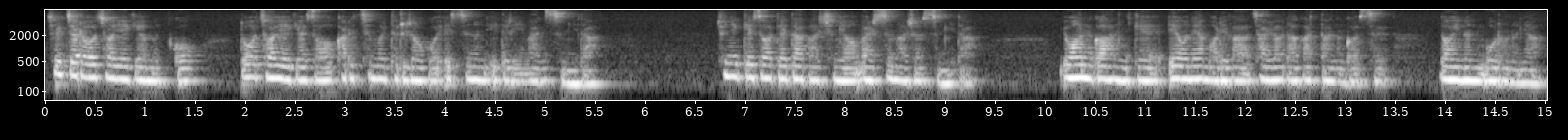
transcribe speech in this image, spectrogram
실제로 저희에게 묻고 또 저희에게서 가르침을 드리려고 애쓰는 이들이 많습니다. 주님께서 대답하시며 말씀하셨습니다. 요한과 함께 예언의 머리가 잘려나갔다는 것을 너희는 모르느냐?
